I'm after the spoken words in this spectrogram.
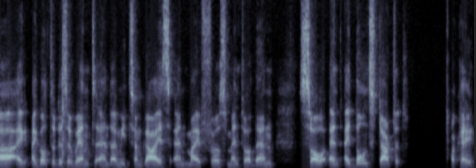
Uh, I, I go to this event and I meet some guys and my first mentor then. So, and I don't start it. Okay.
